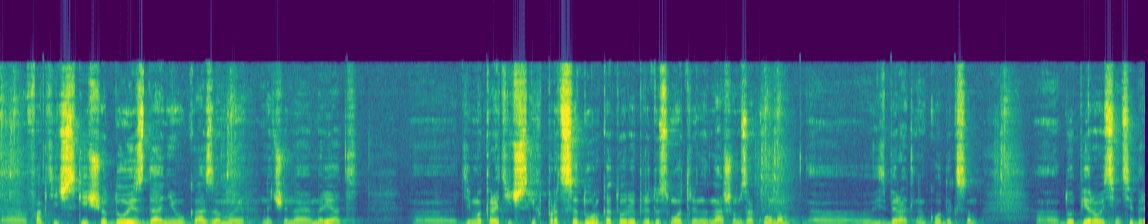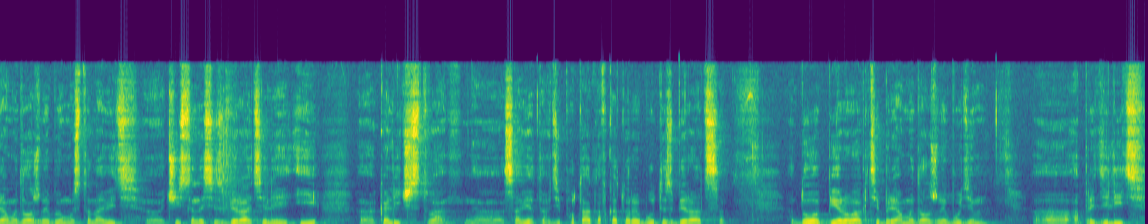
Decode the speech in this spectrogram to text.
Э, фактически еще до издания указа мы начинаем ряд демократических процедур, которые предусмотрены нашим законом, избирательным кодексом. До 1 сентября мы должны будем установить численность избирателей и количество советов депутатов, которые будут избираться. До 1 октября мы должны будем определить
